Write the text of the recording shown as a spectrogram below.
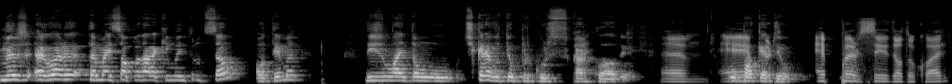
mas agora também só para dar aqui uma introdução ao tema, diz-me lá então, descreve o teu percurso, caro Cláudio. Ahm, o palco é teu. é parecido ao do Coelho.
